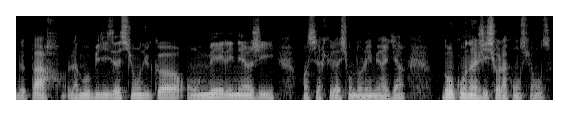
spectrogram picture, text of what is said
de par la mobilisation du corps, on met l'énergie en circulation dans les méridiens. Donc on agit sur la conscience,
